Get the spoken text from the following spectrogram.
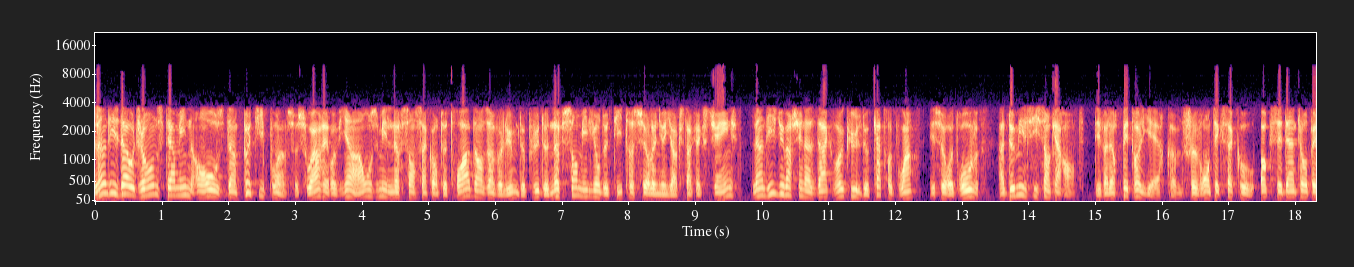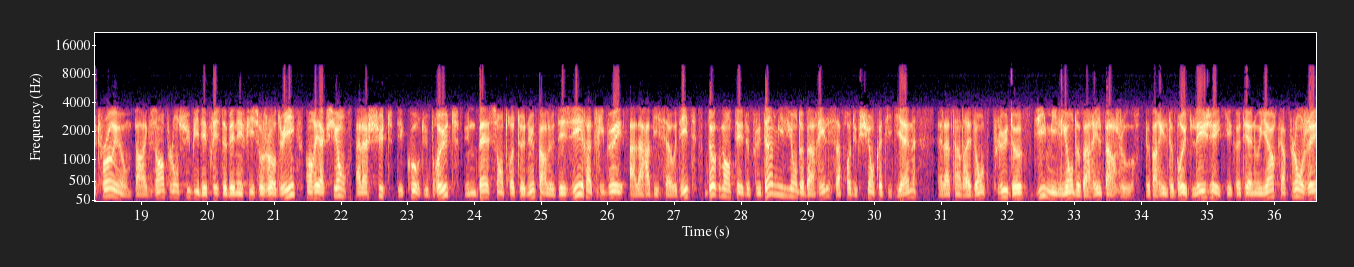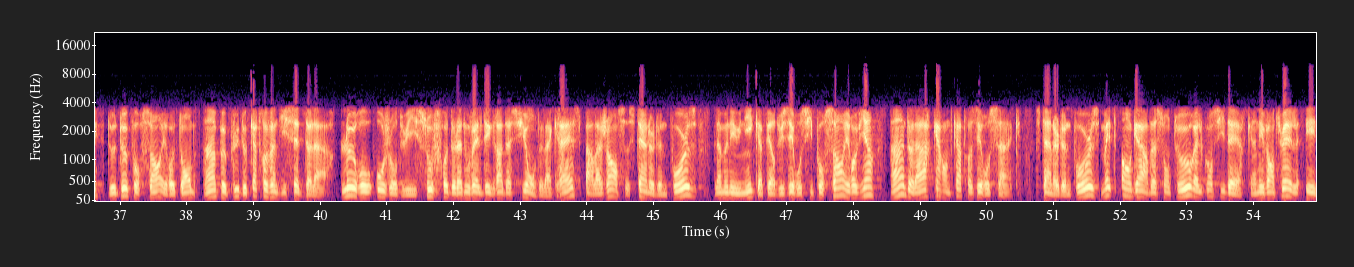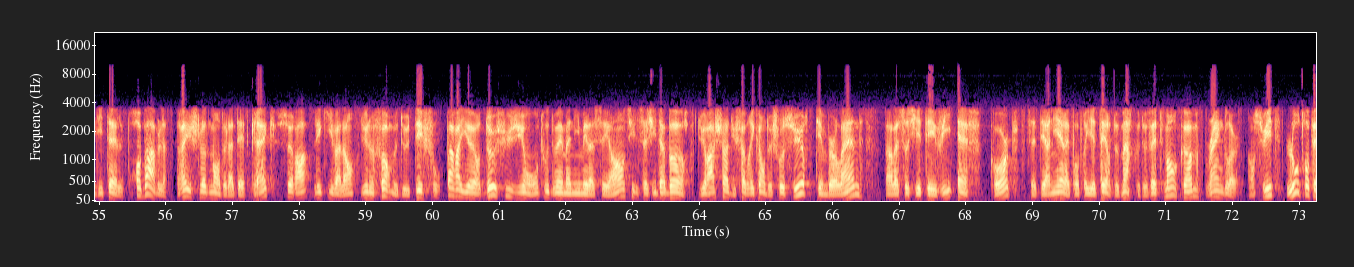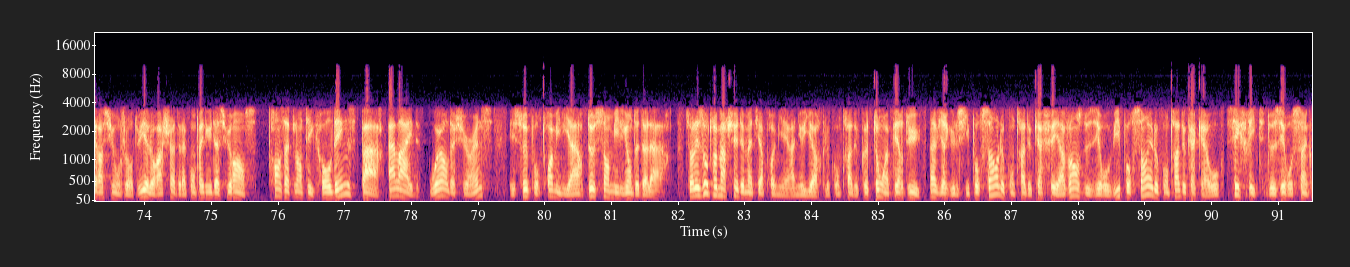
L'indice Dow Jones termine en hausse d'un petit point ce soir et revient à 11 953 dans un volume de plus de 900 millions de titres sur le New York Stock Exchange. L'indice du marché Nasdaq recule de 4 points et se retrouve à 2640. Des valeurs pétrolières comme Chevron Texaco, Occidental Petroleum par exemple ont subi des prises de bénéfices aujourd'hui en réaction à la chute des cours du brut, une baisse entretenue par le désir attribué à l'Arabie saoudite d'augmenter de plus d'un million de barils sa production quotidienne. Elle atteindrait donc plus de 10 millions de barils par jour. Le baril de brut léger qui est coté à New York a plongé de 2% et retombe à un peu plus de 97 dollars. L'euro aujourd'hui souffre de la nouvelle dégradation de la Grèce par l'agence Standard Poor's. La monnaie unique a perdu 0,6% et revient à 1,4405. Standard Poor's met en garde à son tour. Elle considère qu'un éventuel et, dit-elle, probable rééchelonnement de la dette grecque sera l'équivalent d'une forme de défaut. Par ailleurs, deux fusions ont tout de même animé la séance. Il s'agit d'abord du rachat du fabricant de chaussures, Timberland, par la société VF Corp. Cette dernière est propriétaire de marques de vêtements comme Wrangler. Ensuite, l'autre opération aujourd'hui est le rachat de la compagnie d'assurance Transatlantic Holdings par Allied World Assurance, et ce pour 3 milliards 200 millions de dollars. Sur les autres marchés de matières premières, à New York, le contrat de coton a perdu 1,6%, le contrat de café avance de 0,8% et le contrat de cacao s'effrite de 0,5%.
